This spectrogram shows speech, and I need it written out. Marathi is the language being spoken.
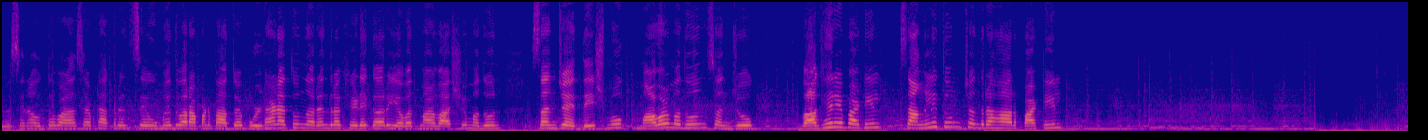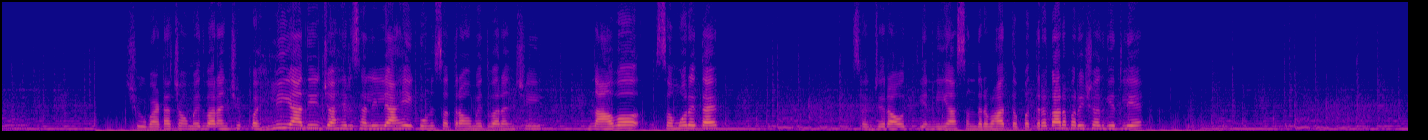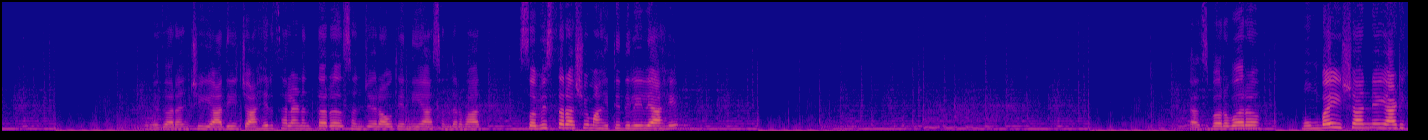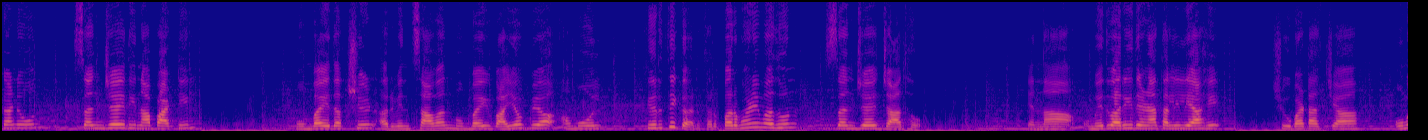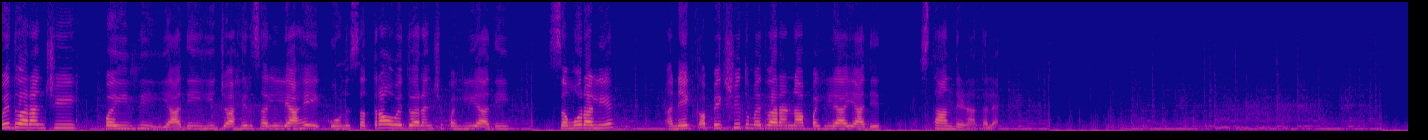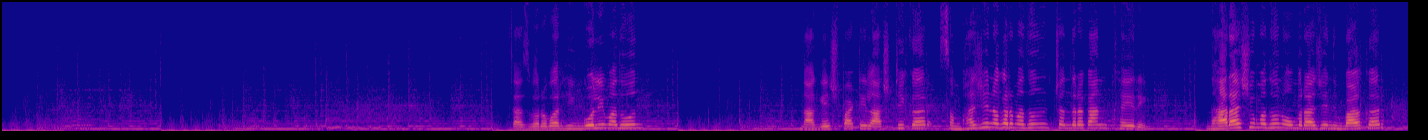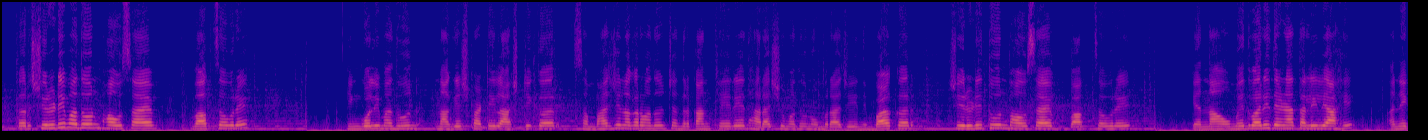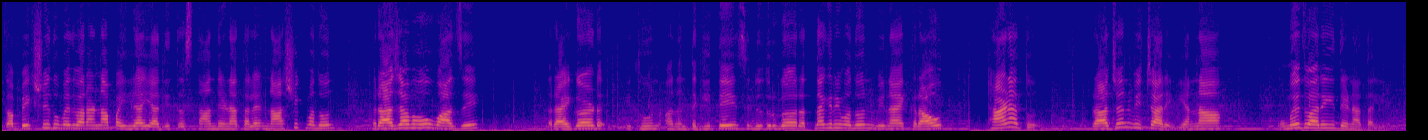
शिवसेना उद्धव बाळासाहेब ठाकरेंचे उमेदवार आपण पाहतोय. बुलढाण्यातून नरेंद्र खेडेकर यवतमाळ वाशीमधून संजय देशमुख मावळमधून संजोग वाघेरे पाटील सांगलीतून चंद्रहार पाटील. शिवभाटाच्या उमेदवारांची पहिली यादी जाहीर झालेली आहे. एकूण सतरा उमेदवारांची नावं समोर येत आहेत. संजय राऊत यांनी या संदर्भात पत्रकार परिषद घेतली आहे. उमेदवारांची यादी जाहीर झाल्यानंतर संजय राऊत यांनी या संदर्भात सविस्तर अशी माहिती दिलेली आहे. त्याचबरोबर मुंबई ईशान्य या ठिकाणीहून संजय दिना पाटील मुंबई दक्षिण अरविंद सावंत मुंबई वायव्य अमोल कीर्तीकर तर परभणीमधून संजय जाधव यांना उमेदवारी देण्यात आलेली आहे. शिवभाटाच्या उमेदवारांची पहिली यादी ही जाहीर झालेली आहे. एकूण सतरा उमेदवारांची पहिली यादी समोर आली आहे. अनेक अपेक्षित उमेदवारांना पहिल्या यादीत स्थान देण्यात आलंय. त्याचबरोबर हिंगोलीमधून नागेश पाटील आष्टीकर संभाजीनगरमधून चंद्रकांत खैरे धाराशिवमधून ओमराजे निंबाळकर तर शिर्डीमधून भाऊसाहेब वागचौरे हिंगोलीमधून नागेश पाटील आष्टीकर संभाजीनगरमधून चंद्रकांत खैरे धाराशिवमधून ओमराजे निंबाळकर शिर्डीतून भाऊसाहेब वागचौरे यांना उमेदवारी देण्यात आलेली आहे. अनेक अपेक्षित उमेदवारांना पहिल्या यादीत स्थान देण्यात आले. नाशिकमधून राजाभाऊ वाजे रायगड इथून अनंत गीते सिंधुदुर्ग रत्नागिरीमधून विनायक राऊत ठाण्यातून राजन विचारे यांना उमेदवारी देण्यात आली आहे.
